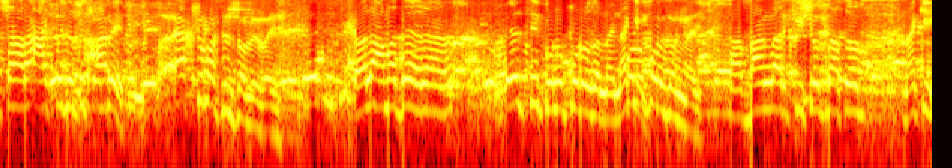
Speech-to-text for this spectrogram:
আসার আগ পর্যন্ত চলবে। একশো পার্সেন্ট চলবে ভাই। তাহলে আমাদের কোনো প্রয়োজন নাই নাকি? প্রয়োজন নাই। বাংলার কৃষক বাচক নাকি?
